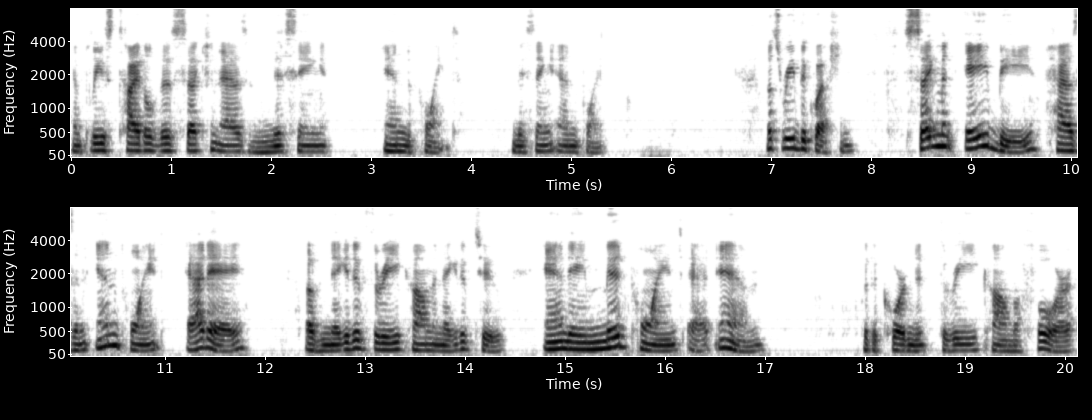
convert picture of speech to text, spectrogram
And please title this section as missing endpoint. Missing endpoint. Let's read the question. Segment AB has an endpoint at A of negative 3 comma negative 2 and a midpoint at M with a coordinate 3 comma 4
